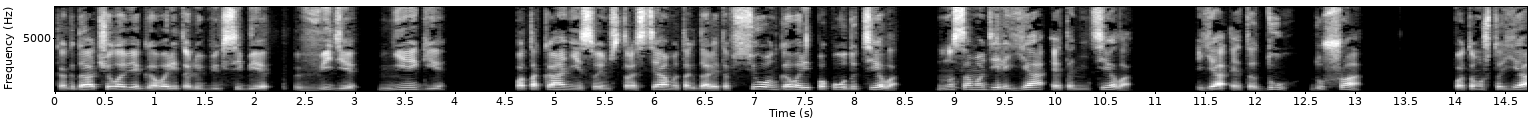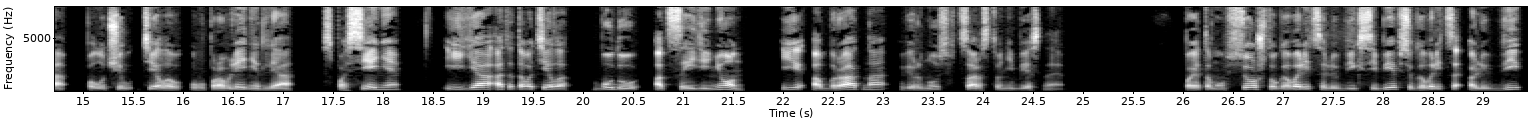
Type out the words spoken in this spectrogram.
когда человек говорит о любви к себе в виде неги, потакании своим страстям и так далее, это все он говорит по поводу тела. Но на самом деле я это не тело. Я это дух, душа. Потому что я получил тело в управлении для спасения, и я от этого тела буду отсоединен и обратно вернусь в Царство Небесное. Поэтому все, что говорится о любви к себе, все говорится о любви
